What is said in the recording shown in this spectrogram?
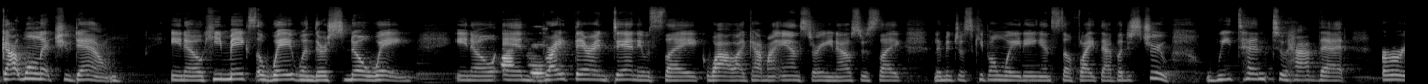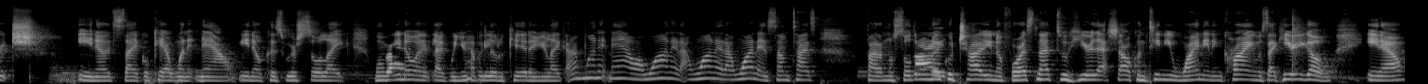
God won't let you down. You know, He makes a way when there's no way. You know, and right there and then it was like, wow, I got my answer. You know, it's just like, let me just keep on waiting and stuff like that. But it's true. We tend to have that urge you know it's like okay i want it now you know because we're so like when right. you know like when you have a little kid and you're like i want it now i want it i want it i want it and sometimes para nosotros right. no escuchar, you know, for us not to hear that child continue whining and crying, it was like, here you go, you know?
